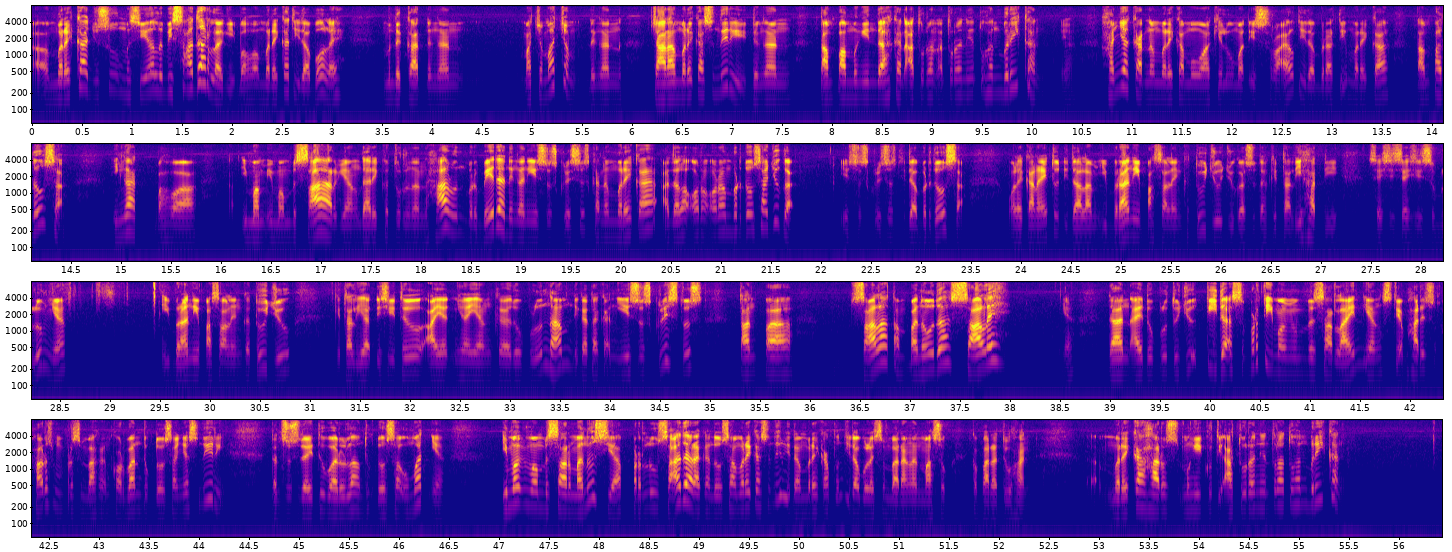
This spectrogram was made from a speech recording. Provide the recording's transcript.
uh, mereka justru mestinya lebih sadar lagi bahwa mereka tidak boleh mendekat dengan macam-macam dengan cara mereka sendiri dengan tanpa mengindahkan aturan-aturan yang Tuhan berikan ya. Hanya karena mereka mewakili umat Israel tidak berarti mereka tanpa dosa. Ingat bahwa imam-imam besar yang dari keturunan Harun berbeda dengan Yesus Kristus karena mereka adalah orang-orang berdosa juga Yesus Kristus tidak berdosa. Oleh karena itu di dalam Ibrani pasal yang ketujuh juga sudah kita lihat di sesi-sesi sebelumnya. Ibrani pasal yang ketujuh kita lihat di situ ayatnya yang ke-26 dikatakan Yesus Kristus tanpa salah tanpa noda saleh ya Dan ayat 27 tidak seperti imam besar lain yang setiap hari harus mempersembahkan korban untuk dosanya sendiri. Dan sesudah itu barulah untuk dosa umatnya. Imam-imam besar manusia perlu sadar akan dosa mereka sendiri dan mereka pun tidak boleh sembarangan masuk kepada Tuhan. Mereka harus mengikuti aturan yang telah Tuhan berikan.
